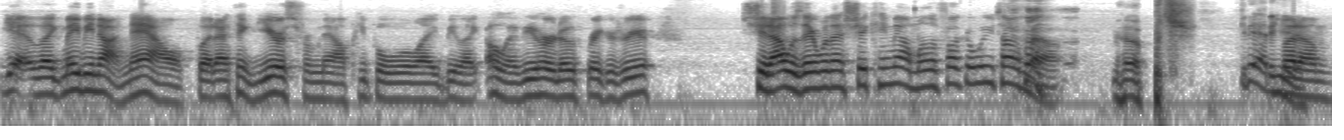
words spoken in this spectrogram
yeah like maybe not now but i think years from now people will like be like oh have you heard oathbreakers Rheia shit i was there when that shit came out motherfucker. What are you talking about? Get out of here. but um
